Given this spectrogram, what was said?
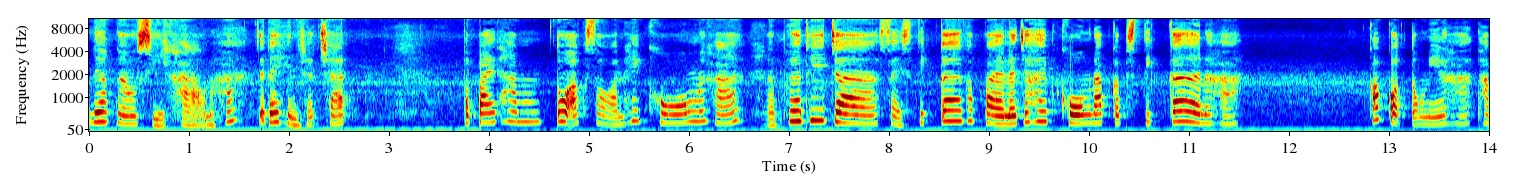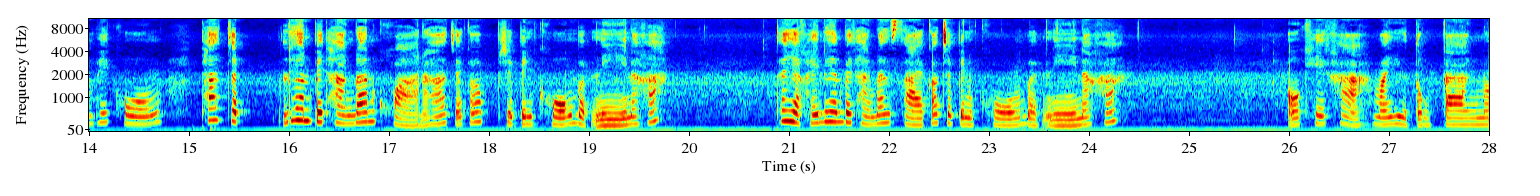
เลือกเงาสีขาวนะคะ จะได้เห็นชัดๆ ต่อไปทำตัวอักษรให้โค้งนะคะ เพื่อที่จะใส่สติกเกอร์เข้าไป แล้วจะให้โค้งรับกับสติกเกอร์นะคะ ก็กดตรงนี้นะคะทำให้โค้ง ถ้าจะเลื่อนไปทางด้านขวานะคะ จะก็จะเป็นโค้งแบบนี้นะคะ ถ้าอยากให้เลื่อนไปทางด้านซ้ายก็จะเป็นโค้งแบบนี้นะคะ โอเคค่ะ มาอยู่ตรงกลางเน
